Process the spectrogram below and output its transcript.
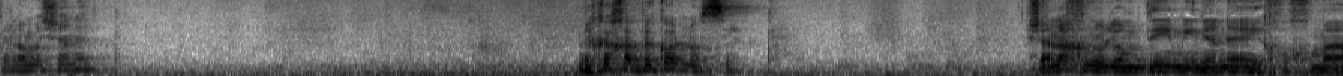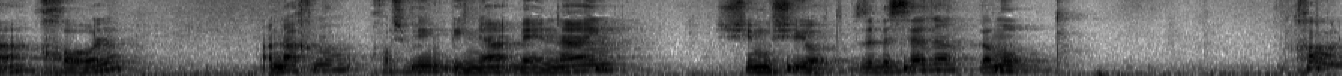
זה לא משנה. וככה בכל נושא. כשאנחנו לומדים ענייני חוכמה, חול, אנחנו חושבים בעיניים שימושיות. זה בסדר גמור. חול,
